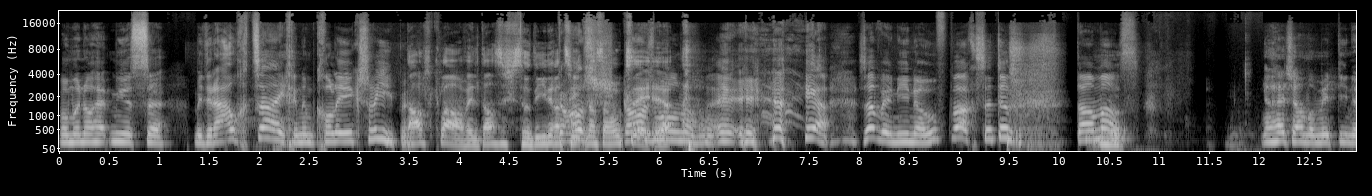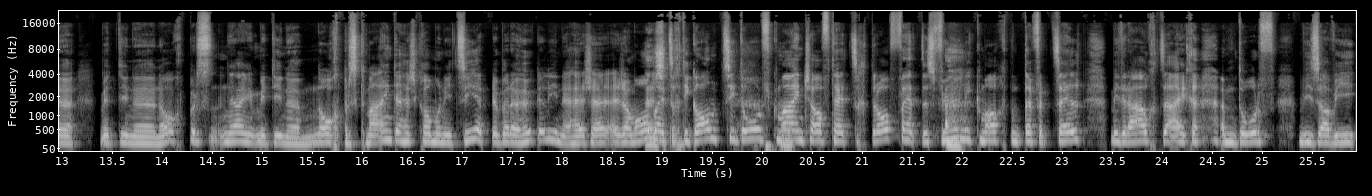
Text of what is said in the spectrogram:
Wo man noch müssen mit Rauchzeichen einem Kollegen schreiben. Das ist klar, weil das ist zu deiner Zeit noch so das gesehen. Ja. noch. Äh, äh, ja, so bin ich noch aufgewachsen. Damals. Ja, hast du einmal mit deinen, mit deinen Nachbars, nein, mit deinen Nachbarsgemeinden hast kommuniziert über eine Hügelin. Hast, hast am Abend hat sich die ganze Dorfgemeinschaft hat sich getroffen, hat ein Feuerchen gemacht und dann erzählt mit Rauchzeichen im Dorf vis-à-vis,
